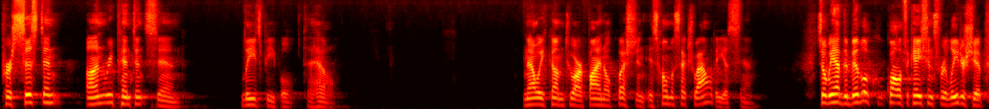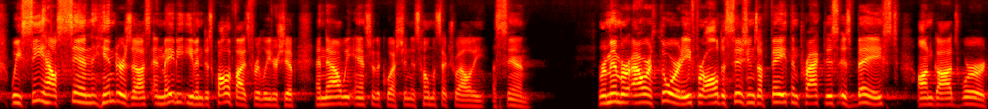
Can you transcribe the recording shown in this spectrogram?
Persistent, unrepentant sin leads people to hell. Now we come to our final question Is homosexuality a sin? So we have the biblical qualifications for leadership. We see how sin hinders us and maybe even disqualifies for leadership. And now we answer the question Is homosexuality a sin? Remember, our authority for all decisions of faith and practice is based on God's Word.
